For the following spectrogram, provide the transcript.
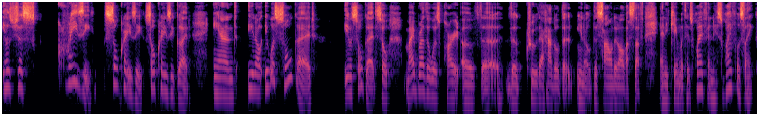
it was just crazy, so crazy, so crazy good. And, you know, it was so good. It was so good. So my brother was part of the, the crew that handled the, you know, the sound and all that stuff. And he came with his wife and his wife was like,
